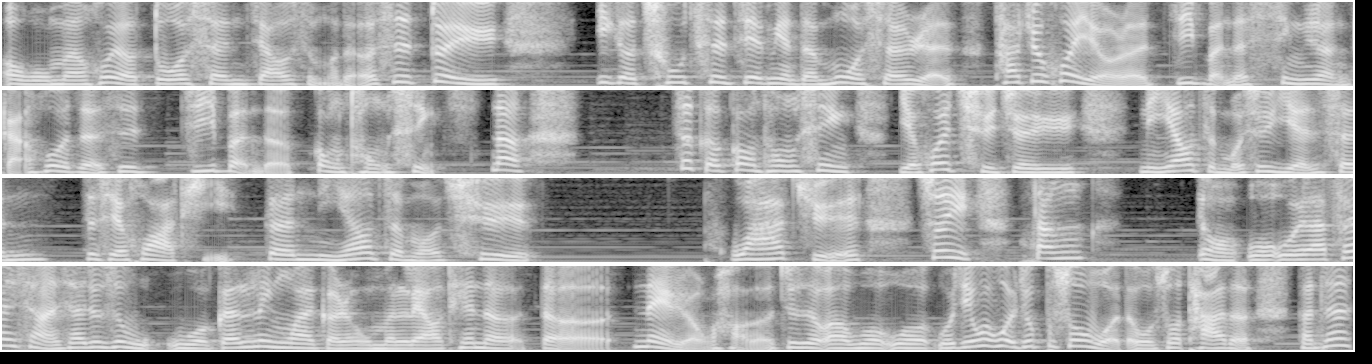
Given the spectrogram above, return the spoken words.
哦我们会有多深交什么的，而是对于。一个初次见面的陌生人，他就会有了基本的信任感，或者是基本的共通性。那这个共通性也会取决于你要怎么去延伸这些话题，跟你要怎么去挖掘。所以当哦，我我来分享一下，就是我跟另外一个人我们聊天的的内容好了，就是呃，我我我因为我就不说我的，我说他的，反正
